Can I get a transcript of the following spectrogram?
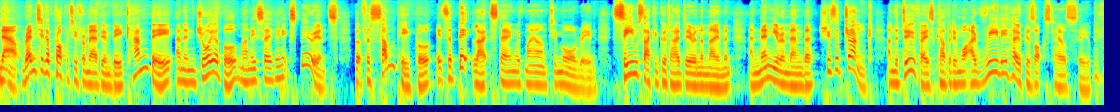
Now, renting a property from Airbnb can be an enjoyable money-saving experience, but for some people, it's a bit like staying with my Auntie Maureen. Seems like a good idea in the moment, and then you remember she's a drunk, and the duvet's covered in what I really hope is oxtail soup.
